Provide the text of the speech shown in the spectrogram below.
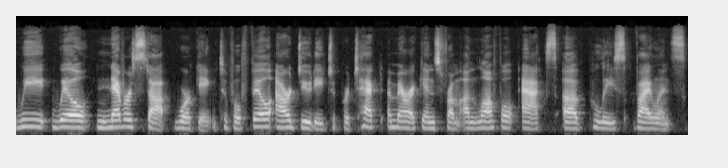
We will never stop working to fulfill our duty to protect Americans from unlawful acts of police violence.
